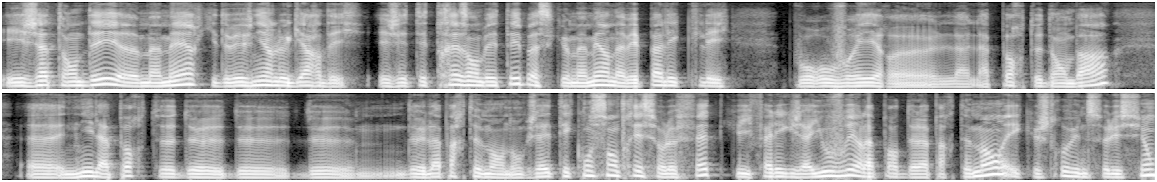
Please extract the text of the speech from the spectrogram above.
et j'attendais euh, ma mère qui devait venir le garder. Et j'étais très embêté parce que ma mère n'avait pas les clés pour ouvrir euh, la, porte d'en bas, euh, ni la porte de, de, de, l'appartement. Donc j'ai été concentré sur le fait qu'il fallait que j'aille ouvrir la porte de l'appartement et que je trouve une solution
